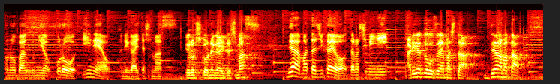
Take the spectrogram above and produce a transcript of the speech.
この番組をフォロー、いいねをお願いいたします。よろしくお願いいたします。ではまた次回をお楽しみに。ありがとうございました。ではまた。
